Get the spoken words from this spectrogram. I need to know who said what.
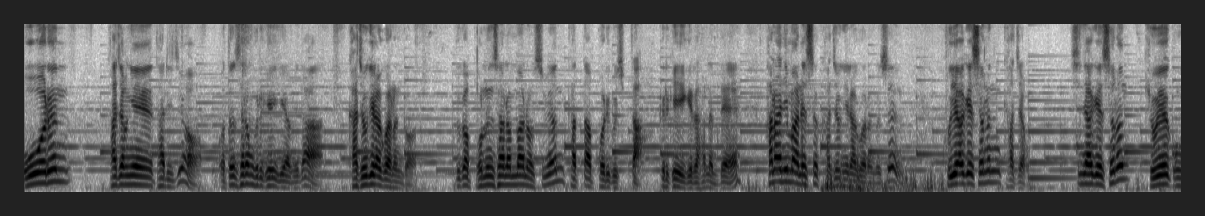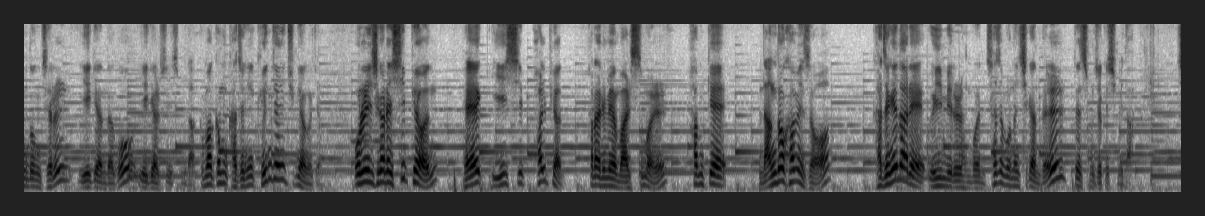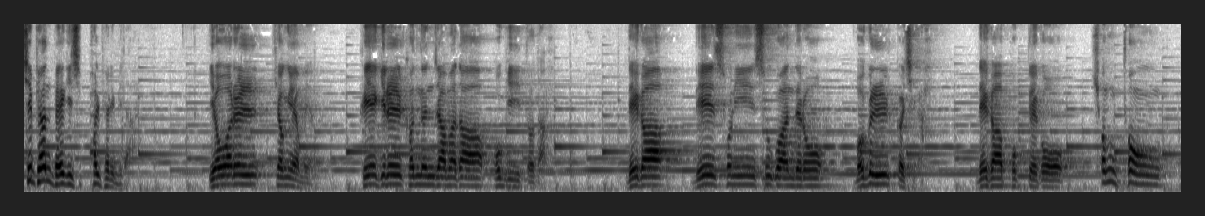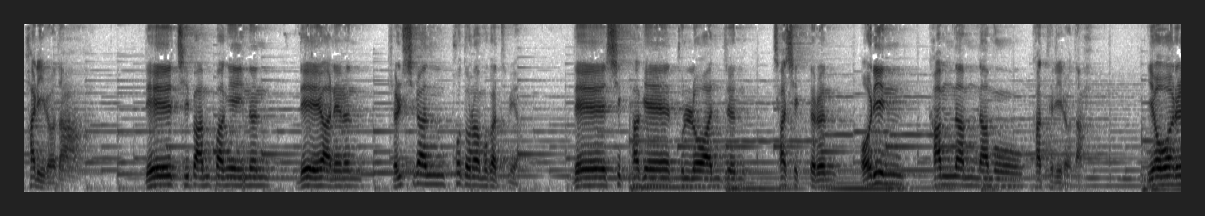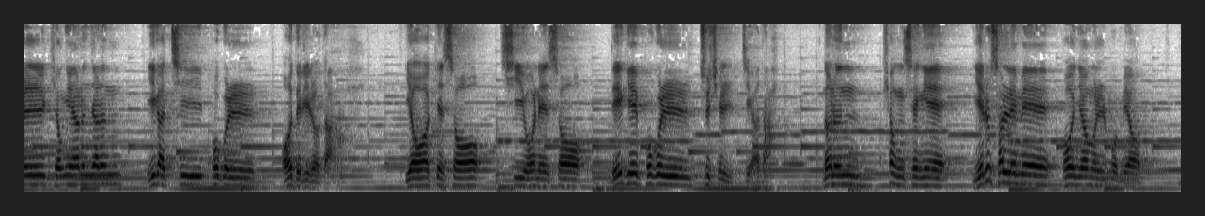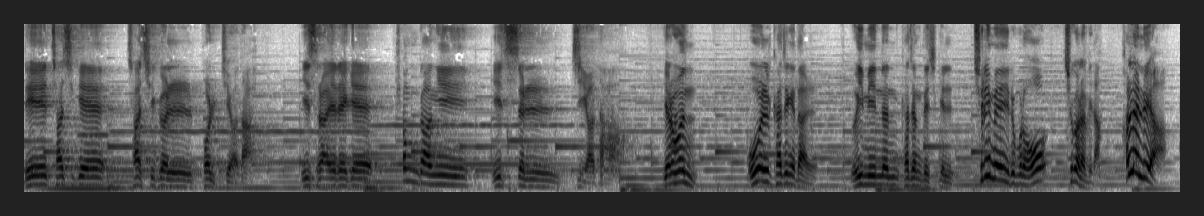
Speaker 1: 5월은 가정의 달이죠. 어떤 사람은 그렇게 얘기합니다. 가족이라고 하는 것. 누가 보는 사람만 없으면 갖다 버리고 싶다. 그렇게 얘기를 하는데 하나님 안에서 가정이라고 하는 것은 구약에서는 가정, 신약에서는 교회 공동체를 얘기한다고 얘기할 수 있습니다. 그만큼 가정이 굉장히 중요한 거죠. 오늘 이 시간에 시편 128편 하나님의 말씀을 함께 낭독하면서 가정의 달의 의미를 한번 찾아보는 시간들 됐으면 좋겠습니다. 시편 128편입니다. 여호와를 경외하며 그의 길을 걷는 자마다 복이 도다. 내가 내 손이 수고한 대로 먹을 것이라. 내가 복되고 형통하리로다. 내 집 안방에 있는 내 아내는 결실한 포도나무 같으며 내 식탁에 둘러앉은 자식들은 어린 감람나무 같으리로다. 여호와를 경외하는 자는 이같이 복을 얻으리로다. 여호와께서 시온에서 내게 복을 주실지어다. 너는 평생에 예루살렘의 번영을 보며 내 자식의 자식을 볼지어다. 이스라엘에게 평강이 있을지어다. 여러분, 5월 가정의 달 의미 있는 가정 되시길 주님의 이름으로 축원합니다. 할렐루야!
